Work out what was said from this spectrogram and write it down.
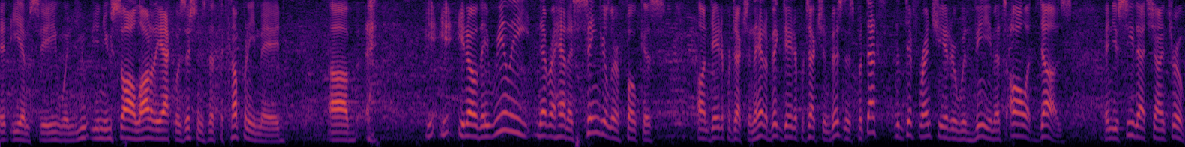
at, EMC when you, and you saw a lot of the acquisitions that the company made. Uh, you, you know, they really never had a singular focus on data protection. They had a big data protection business, but that's the differentiator with Veeam, that's all it does. And you see that shine through.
